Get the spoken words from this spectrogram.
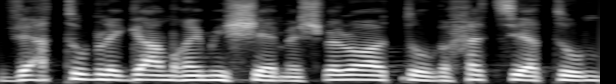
ואטום לגמרי משמש, ולא אטום, וחצי אטום.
